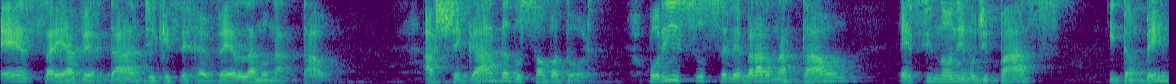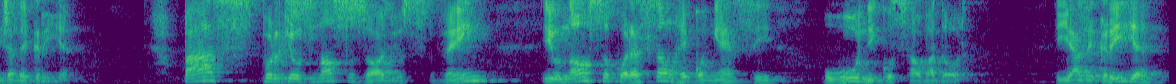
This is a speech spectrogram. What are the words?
essa é a verdade que se revela no Natal, a chegada do Salvador. Por isso, celebrar o Natal é sinônimo de paz e também de alegria. Paz, porque os nossos olhos veem e o nosso coração reconhece o único Salvador. E alegria,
